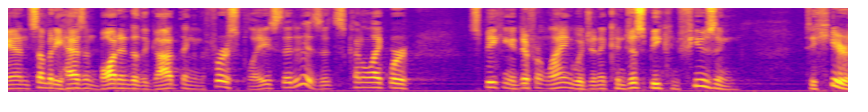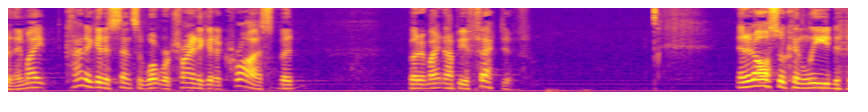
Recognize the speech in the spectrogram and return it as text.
and somebody hasn't bought into the God thing in the first place, that it is. It's kind of like we're speaking a different language, and it can just be confusing to hear. They might kind of get a sense of what we're trying to get across, but, but it might not be effective. And it also can lead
